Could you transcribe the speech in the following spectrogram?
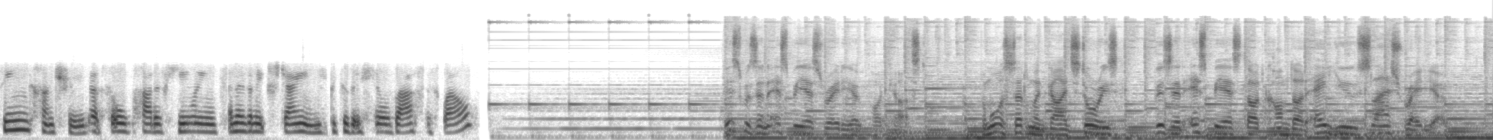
sing country. That's all part of healing, and there's an exchange because it heals us as well. This was an SBS radio podcast. For more settlement guide stories, visit sbs.com.au/radio.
